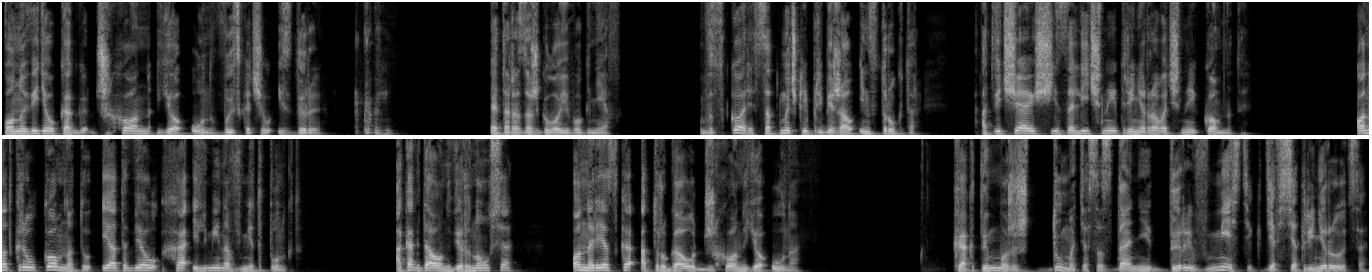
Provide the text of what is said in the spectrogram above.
он увидел, как Джхон Йо-Ун выскочил из дыры. Это разожгло его гнев. Вскоре с отмычкой прибежал инструктор, отвечающий за личные тренировочные комнаты. Он открыл комнату и отвел Ха Ильмина в медпункт. А когда он вернулся, он резко отругал Джхон Йо-Уна. Как ты можешь думать о создании дыры в месте, где все тренируются?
